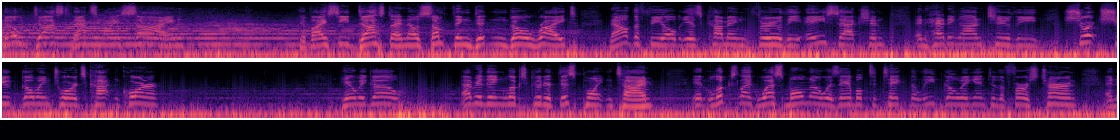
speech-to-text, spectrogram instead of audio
no dust. That's my sign. If I see dust, I know something didn't go right. Now the field is coming through the A section and heading on to the short chute going towards Cotton Corner. Here we go. Everything looks good at this point in time. It looks like Wes Molno was able to take the lead going into the first turn and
